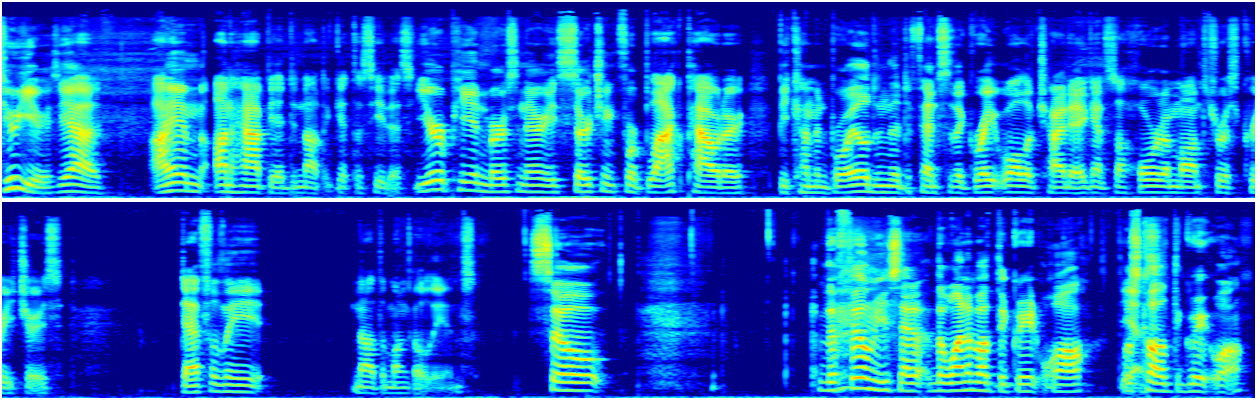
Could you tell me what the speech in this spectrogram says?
2 years, yeah. I am unhappy I did not get to see this. European mercenaries searching for black powder become embroiled in the defense of the Great Wall of China against a horde of monstrous creatures. Definitely not the Mongolians. So, the film you said, the one about the Great Wall, was Yes. called The Great Wall.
